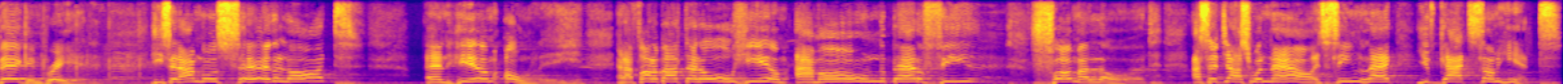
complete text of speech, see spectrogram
begging bread. He said, I'm going to serve the Lord and him only. And I thought about that old hymn, I'm on the battlefield for my Lord. I said, Joshua, now it seems like you've got some hint.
